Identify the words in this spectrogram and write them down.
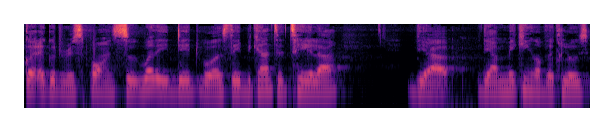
got a good response. So what they did was they began to tailor their their making of the clothes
